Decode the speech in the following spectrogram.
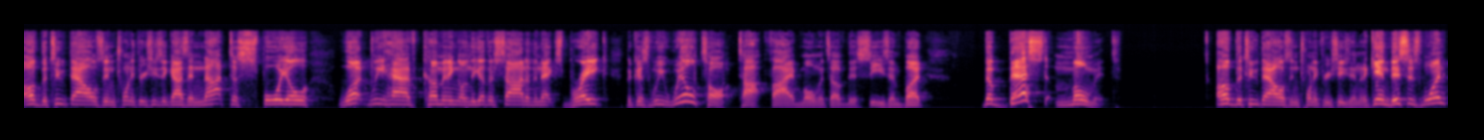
of the 2023 season, guys, and not to spoil what we have coming on the other side of the next break, because we will talk top five moments of this season. But the best moment of the 2023 season, and again, this is one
